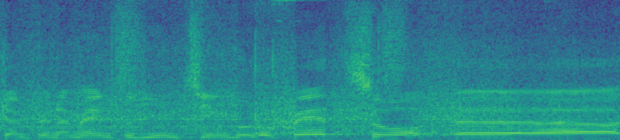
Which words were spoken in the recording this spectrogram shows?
Il campionamento di un singolo pezzo eh,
